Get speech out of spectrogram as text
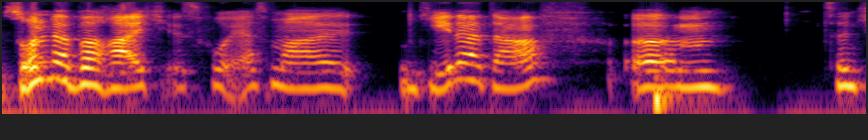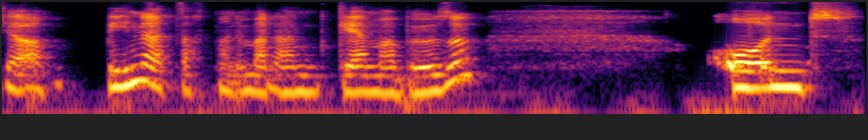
Sonderbereich ist, wo erstmal jeder darf. Ähm, sind ja behindert, sagt man immer dann gern mal böse. Und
